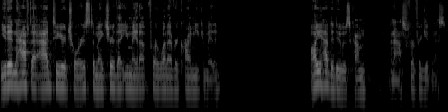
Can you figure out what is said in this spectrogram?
You didn't have to add to your chores to make sure that you made up for whatever crime you committed. All you had to do was come and ask for forgiveness.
